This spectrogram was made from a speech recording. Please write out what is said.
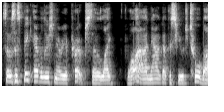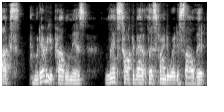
so it's this big evolutionary approach. So like, voila, now I've got this huge toolbox and whatever your problem is, let's talk about it. Let's find a way to solve it.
